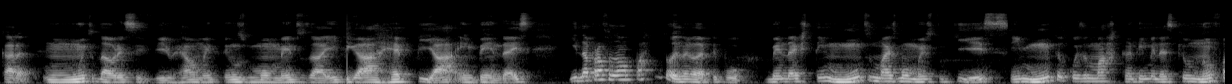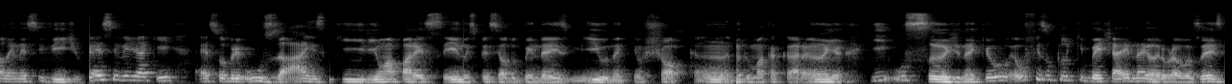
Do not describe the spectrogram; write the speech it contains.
Cara, muito da hora esse vídeo, realmente tem uns momentos aí de arrepiar em Ben 10. E dá pra fazer uma parte 2, né, galera? Tipo, Ben 10 tem muitos mais momentos do que esse. Tem muita coisa marcante em Ben 10 que eu não falei nesse vídeo. Esse vídeo aqui é sobre os aliens que iriam aparecer no especial do Ben 10 mil, né? Que tem o Shokan, o Macacaranha e o Surge, né? Que eu, eu fiz um clickbait aí, né, galera, pra vocês.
